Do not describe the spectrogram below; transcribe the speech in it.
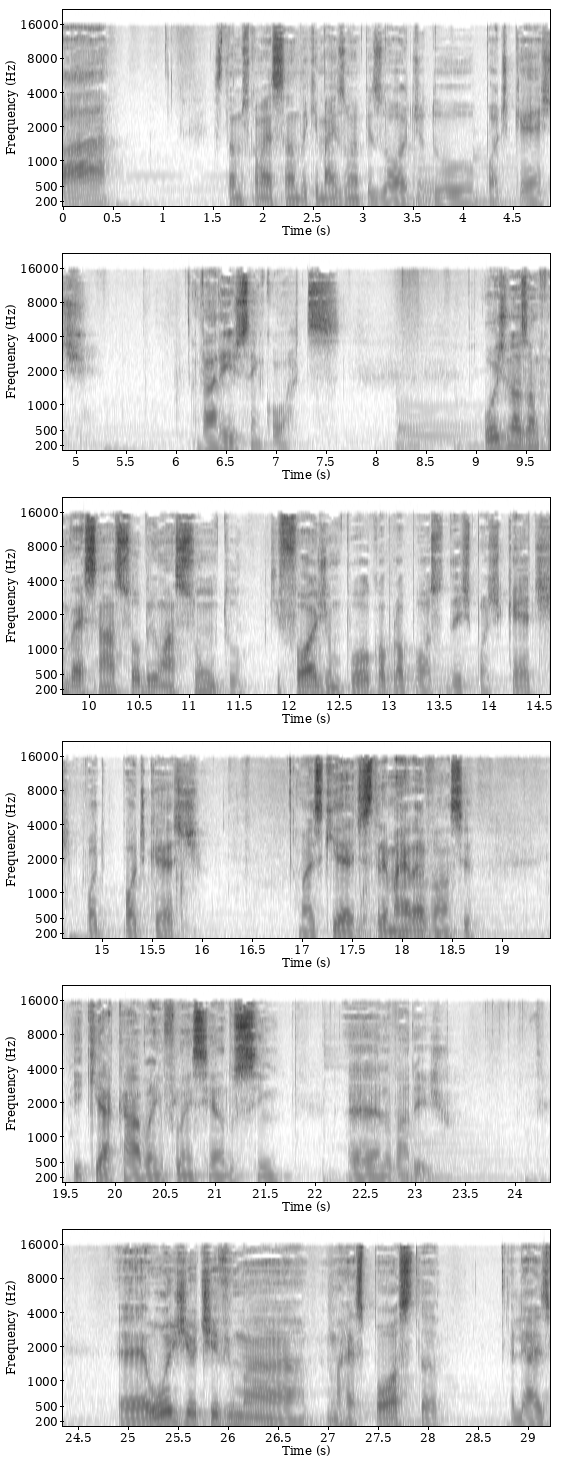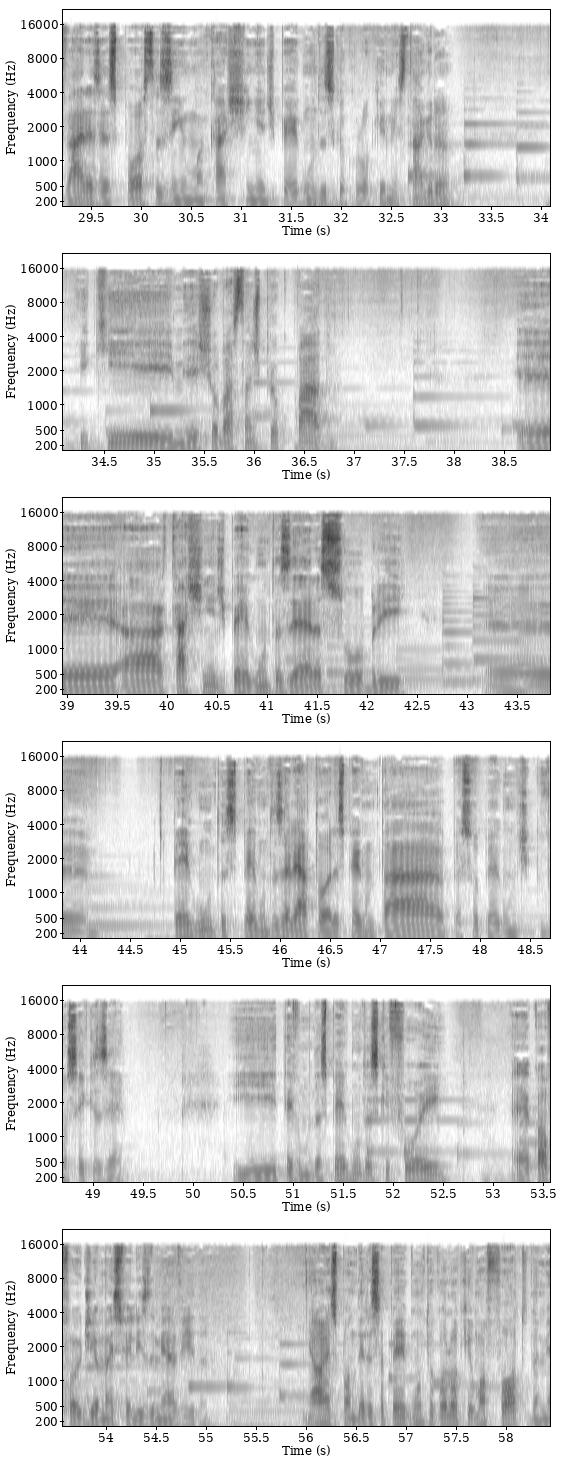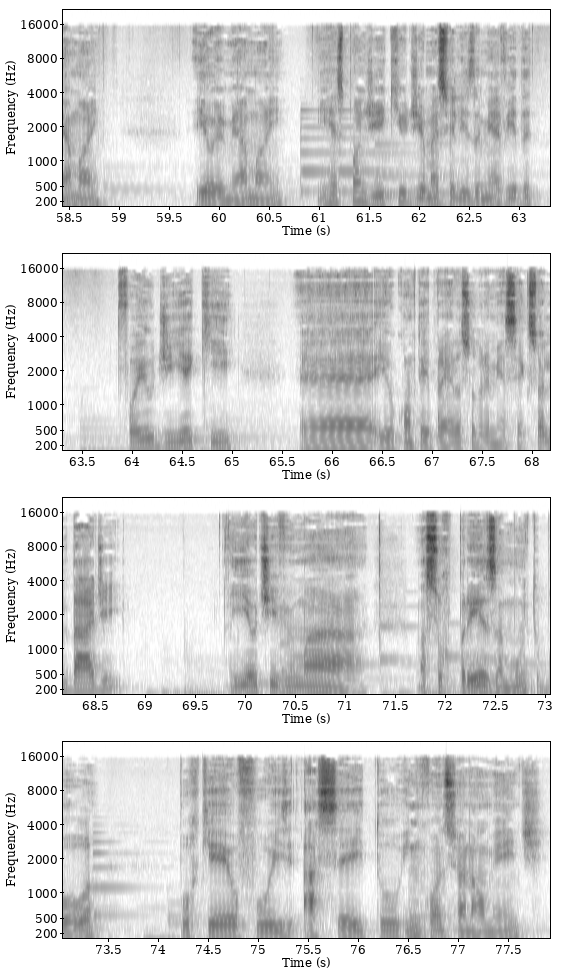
Olá! Estamos começando aqui mais um episódio do podcast Varejo Sem Cortes. Hoje nós vamos conversar sobre um assunto que foge um pouco ao propósito deste podcast, podcast mas que é de extrema relevância e que acaba influenciando sim é, no varejo. É, hoje eu tive uma, uma resposta aliás, várias respostas em uma caixinha de perguntas que eu coloquei no Instagram e que me deixou bastante preocupado. É, a caixinha de perguntas era sobre é, perguntas, perguntas aleatórias, perguntar, a pessoa pergunte o que você quiser. E teve uma das perguntas que foi é, qual foi o dia mais feliz da minha vida. Ao responder essa pergunta, eu coloquei uma foto da minha mãe, eu e minha mãe, e respondi que o dia mais feliz da minha vida foi o dia que é, eu contei para ela sobre a minha sexualidade e eu tive uma, uma surpresa muito boa, porque eu fui aceito incondicionalmente,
